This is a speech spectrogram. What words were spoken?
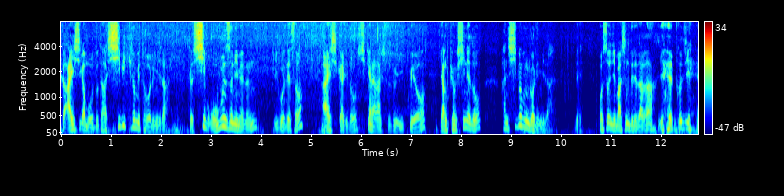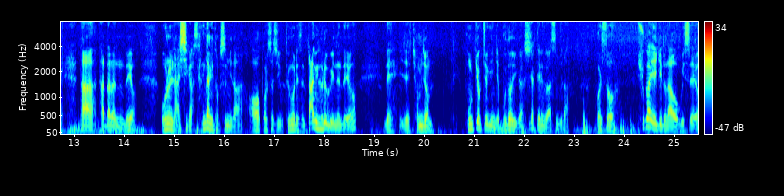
그 IC가 모두 다 12km 거리입니다. 그래서 15분 선이면은 이곳에서 IC까지도 쉽게 나가실 수도 있고요. 양평 시내도 한 10여 분 거리입니다. 네. 벌써 이제 말씀드리다가 예, 토지에 다 다다랐는데요. 오늘 날씨가 상당히 덥습니다. 어, 벌써 지금 등어리에서 땀이 흐르고 있는데요. 네, 이제 점점 본격적인 이제 무더위가 시작되는 것 같습니다. 벌써 휴가 얘기도 나오고 있어요.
